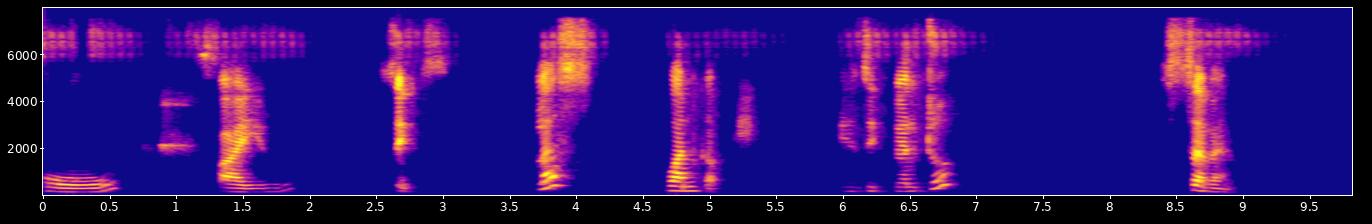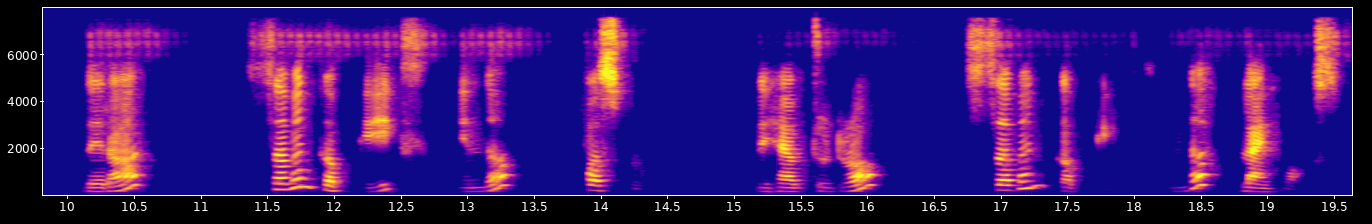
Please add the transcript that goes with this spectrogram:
4, 5, 6 plus 1 cupcake is equal to 7. There are 7 cupcakes in the first row. We have to draw 7 cupcakes in the blank box.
